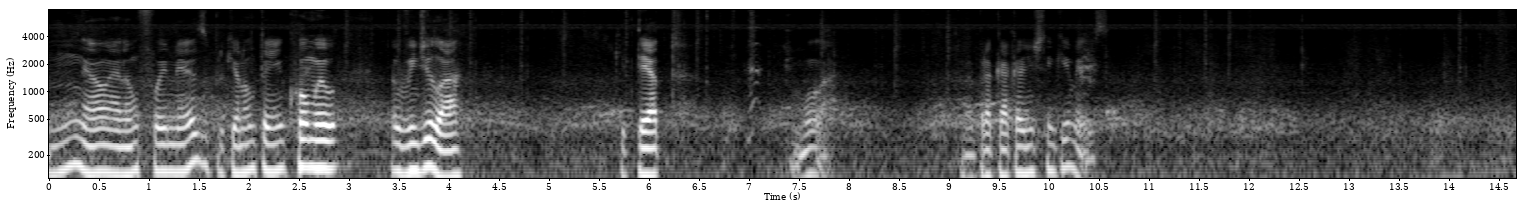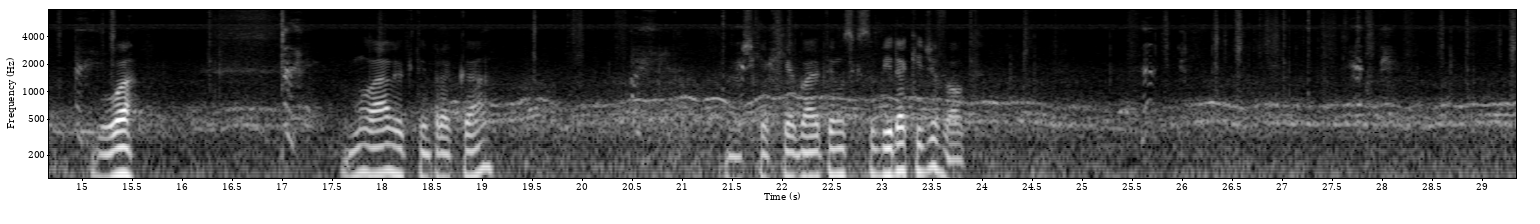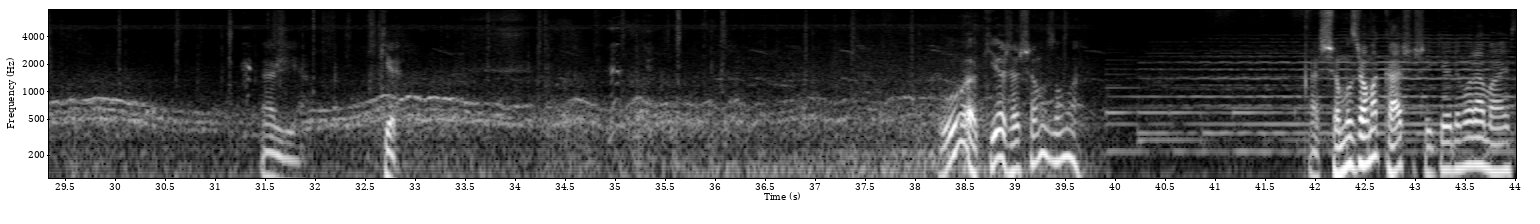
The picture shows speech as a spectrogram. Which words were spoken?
Hum, não, é, não foi mesmo, porque eu não tenho como eu, eu vim de lá. Que teto. Vamos lá. Vai pra cá que a gente tem que ir mesmo. Boa. Vamos lá ver o que tem pra cá. Acho que aqui agora temos que subir aqui de volta. Ali, ó. Aqui, ó. Uh, aqui, ó, já achamos uma. Achamos já uma caixa, achei que ia demorar mais.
